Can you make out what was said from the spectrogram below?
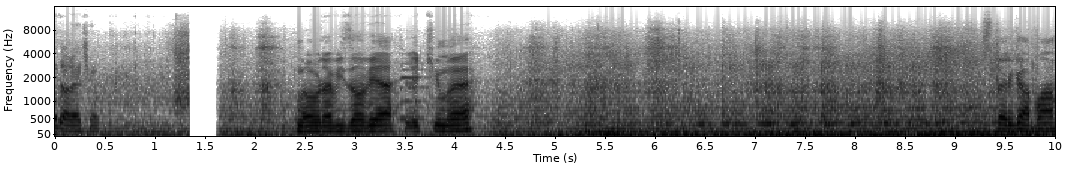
I doleciał. Dobra widzowie, lecimy. Stergapa.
